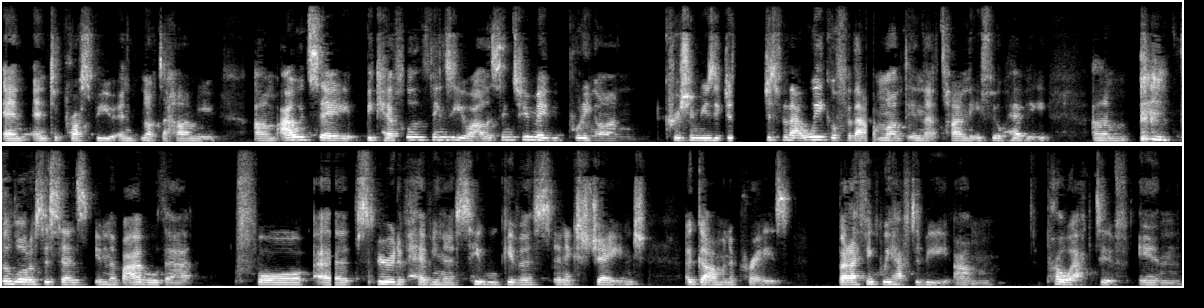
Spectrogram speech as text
and and to prosper you and not to harm you. Um, I would say be careful of the things that you are listening to. Maybe putting on Christian music just just for that week or for that month in that time that you feel heavy. Um, the Lord also says in the Bible that for a spirit of heaviness, He will give us an exchange, a garment of praise. But I think we have to be um, proactive in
